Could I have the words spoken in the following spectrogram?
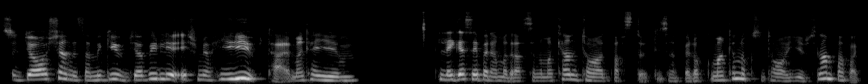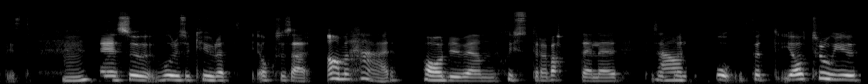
så jag kände så här, men gud, jag vill ju, eftersom jag hyr ut här, man kan ju Mm. Lägga sig på den madrassen och man kan ta ett bastu till exempel och man kan också ta ljuslampan faktiskt. Mm. Eh, så vore det så kul att också så här, ja men här har du en schysst rabatt eller så att Ja. man, för att jag tror ju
